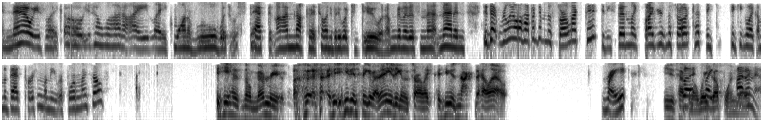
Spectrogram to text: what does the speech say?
and now he's like, oh, you know what? I like want to rule with respect, and I'm not going to tell anybody what to do, and I'm going to this and that and that. And did that really all happen to him in the Sarlacc pit? Did he spend like five years in the Sarlacc pit think, thinking like I'm a bad person? Let me reform myself. He has no memory. he didn't think about anything in the Sarlacc pit. He was knocked the hell out. Right. He just happened but, to wake like, up one day. I don't know.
